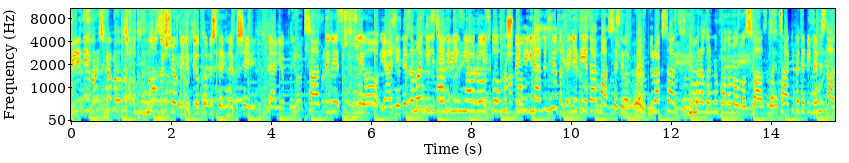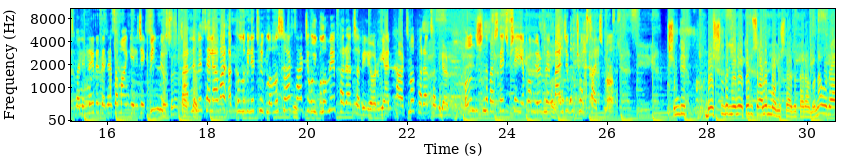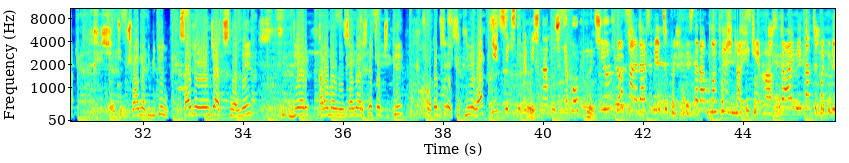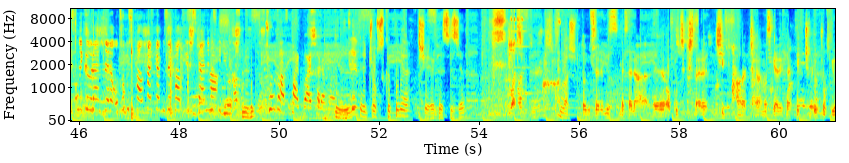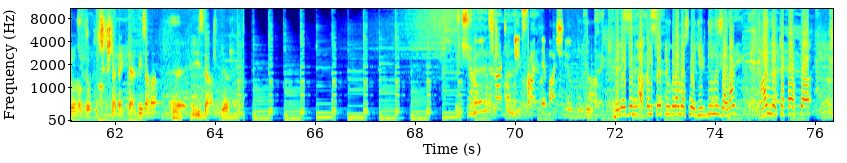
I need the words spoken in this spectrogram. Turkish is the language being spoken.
Belediye başkanı olursanız ne olur şu belediye otobüslerine bir şeyler yapın. Saatleri tutmuyor. Yani ne zaman geleceğini bilmiyoruz. Dolmuş beni ilgilendirmiyor da belediyeden bahsediyorum. ben. Evet. Durak saat numaralarının falan olması lazım. Hani takip edebilmemiz lazım. Hani nerede ne zaman gelecek bilmiyoruz. Bende mesela var akıllı bilet uygulaması var. Sadece uygulamaya para atabiliyorum. Yani kartıma para atabiliyorum. Onun dışında başka hiçbir şey yapamıyorum ve bence bu çok saçma. Şimdi 5 yıldır yeni otobüs alınmamışlardı Karaman'a. O da e, şu andaki bütün sadece öğrenci açısından değil, diğer Karamanlı insanlar için de çok ciddi otobüs eksikliği var. 7-8 köpek peşinden koşunca korkup kaçıyor. 4 tane dersim benim tıp fakültesinde. Ben bundan çok şikayetçiyim. Ve ayrıyeten tıp fakültesindeki öğrencilere otobüs kalkarken bize kalkıyor biz kendimiz gidiyoruz. Çok az park var Karaman'da. En çok sıkıntı ne şehirde sizce? Ulaş. Otobüslerimiz mesela e, okul çıkışları çift araç çıkarması gereken tek çıkıyor. Çok yoğun oluyor. Okul çıkışına denk geldiği zaman e, bir izdiham oluyor. Dolmuşlar çok geç saatte başlıyor burada. Belediyenin akıllı kent uygulamasına girdiğiniz zaman hangi otoparkta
